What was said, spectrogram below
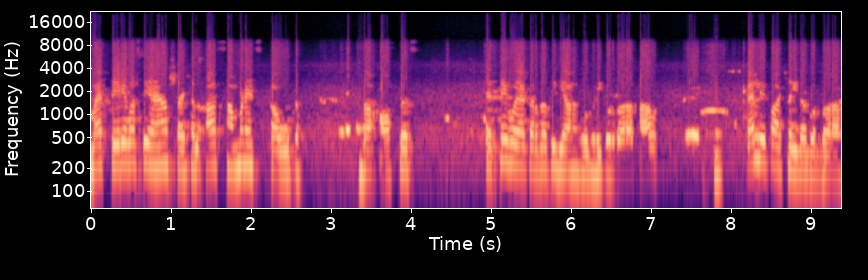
ਮੈਂ ਤੇਰੇ ਵਾਸਤੇ ਆਇਆ ਸਪੈਸ਼ਲ ਆ ਸਾਹਮਣੇ ਸਕਾਊਟ ਦਾ ਆਫਿਸ ਇੱਥੇ ਹੋਇਆ ਕਰਦਾ ਸੀ ਗਿਆਨ ਗੋਦੜੀ ਗੁਰਦੁਆਰਾ ਸਾਹਿਬ। ਪਹਿਲੇ ਪਾਤਸ਼ਾਹੀ ਦਾ ਗੁਰਦੁਆਰਾ।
